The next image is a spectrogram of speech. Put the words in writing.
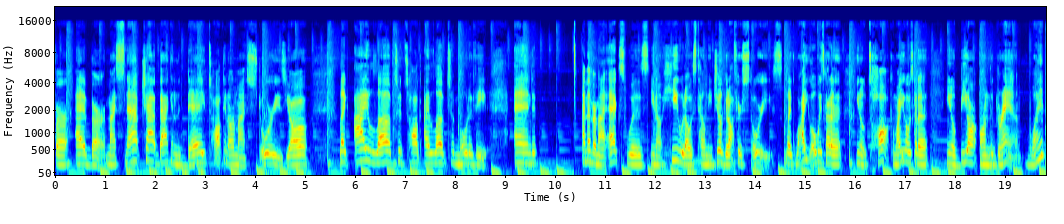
forever. My Snapchat back in the day, talking on my stories, y'all. Like, I love to talk, I love to motivate. And I remember my ex was, you know, he would always tell me, Jill, get off your stories. Like, why you always gotta, you know, talk? And why you always gotta, you know, be on, on the gram? What?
